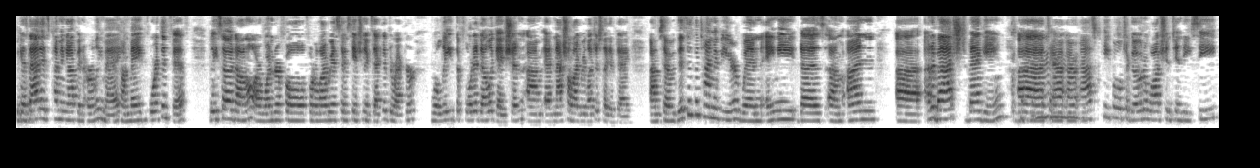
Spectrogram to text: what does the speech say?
because that is coming up in early May, on May 4th and 5th. Lisa O'Donnell, our wonderful Florida Library Association Executive Director, will lead the Florida delegation um, at National Library Legislative Day. Um, so this is the time of year when Amy does um, un uh, unabashed begging uh, to uh, ask people to go to Washington, D.C.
